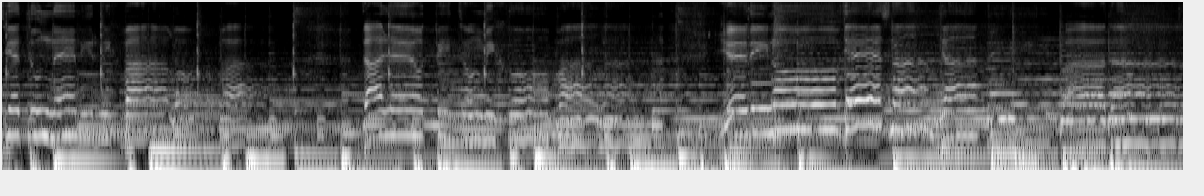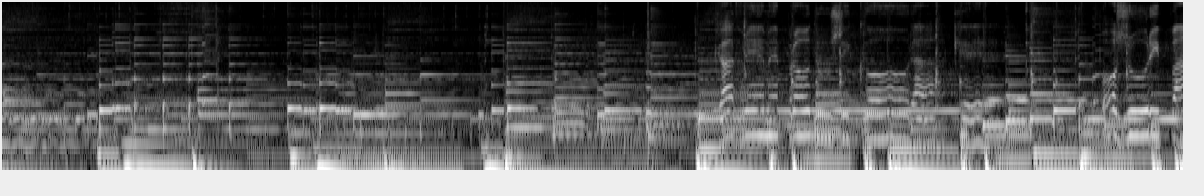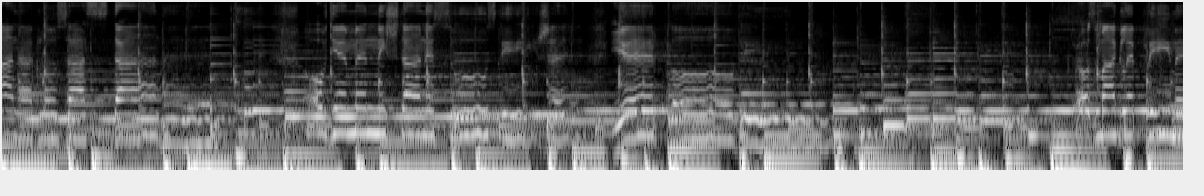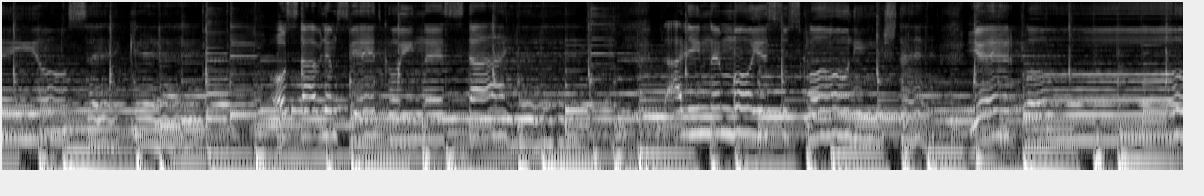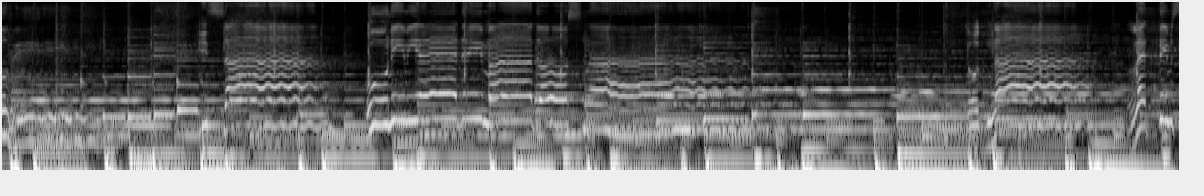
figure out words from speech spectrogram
svijetu nemirnih valova Dalje od pitomih obala. Jedino ovdje znam ja kad vrijeme produži korake Požuri pa naglo zastane Ovdje me ništa ne sustiže jer plovim. Kroz magle plime i oseke Ostavljam svijet koji nestaje. Daljine moje su sklonište jer plovim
